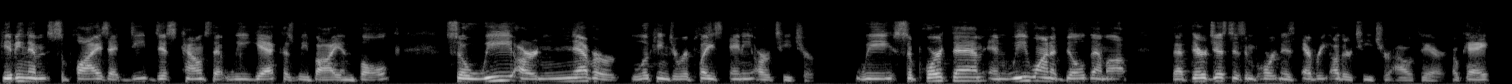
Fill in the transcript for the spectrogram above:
giving them supplies at deep discounts that we get because we buy in bulk. So we are never looking to replace any art teacher we support them and we want to build them up that they're just as important as every other teacher out there okay?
